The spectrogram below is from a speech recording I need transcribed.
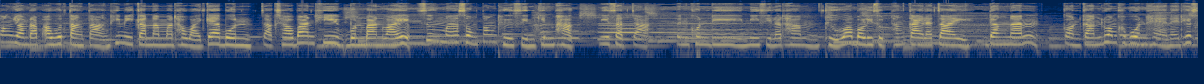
ต้องยอมรับอาวุธต่างๆ ที่มีการนำมาถวายแก้บน จากชาวบ้านที่บนบานไว้ ซึ่งม้าทรงต้องถือศีลกินผัก มีสัจจะเป็นคนดี มีศีลธรรม ถือว่าบริสุทธิ์ทั้งกายและใจ ดังนั้น ก่อนการร่วมขบวนแห่ในเทศ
